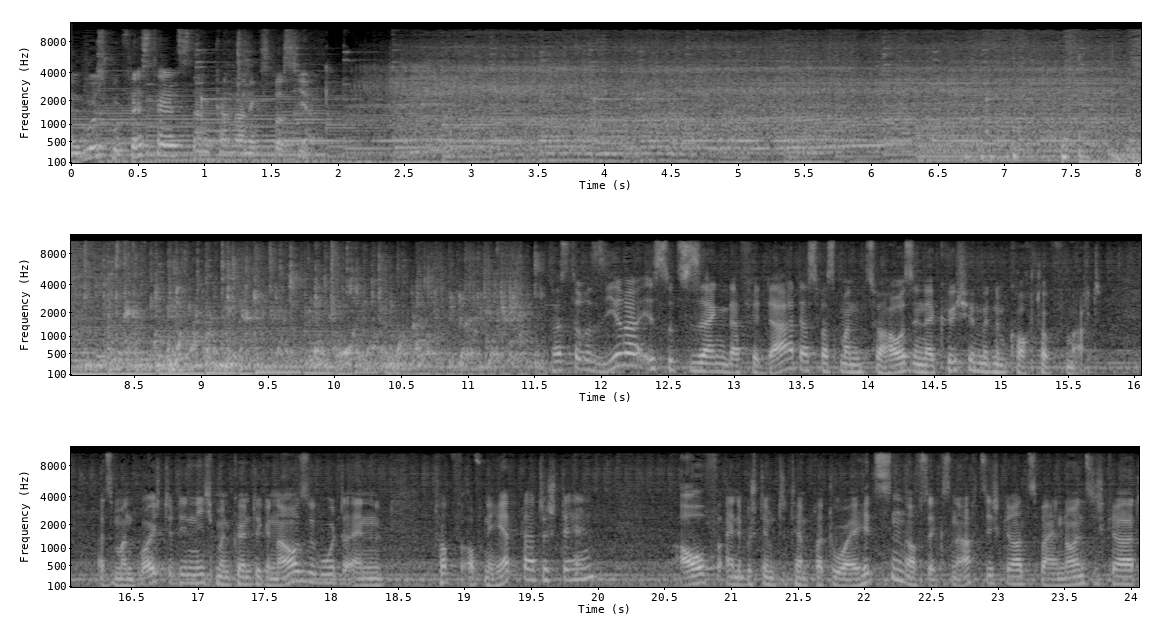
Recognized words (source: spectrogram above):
Wenn du es gut festhältst, dann kann da nichts passieren. Pasteurisierer ist sozusagen dafür da, das, was man zu Hause in der Küche mit einem Kochtopf macht. Also man bräuchte den nicht, man könnte genauso gut einen Topf auf eine Herdplatte stellen, auf eine bestimmte Temperatur erhitzen, auf 86 Grad, 92 Grad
